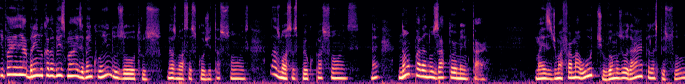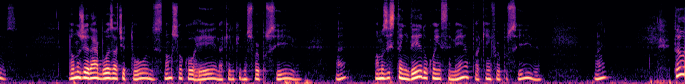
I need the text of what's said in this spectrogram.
E vai abrindo cada vez mais, e vai incluindo os outros nas nossas cogitações, nas nossas preocupações, né? Não para nos atormentar, mas de uma forma útil. Vamos orar pelas pessoas, vamos gerar boas atitudes, vamos socorrer naquilo que nos for possível, né? Vamos estender o conhecimento a quem for possível, né? Então,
